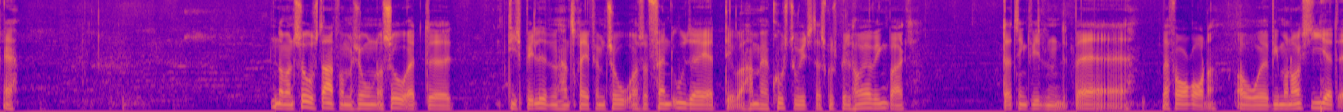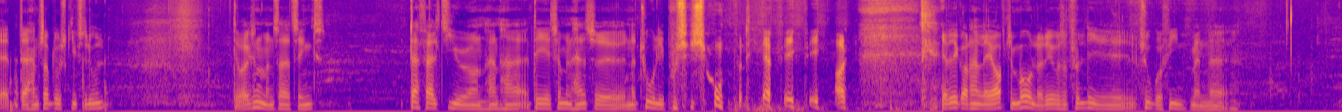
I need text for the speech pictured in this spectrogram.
Ja. Når man så startformationen og så, at øh, de spillede den her 3-5-2, og så fandt ud af, at det var ham her Kustovic, der skulle spille højre vingbak, der tænkte vi, hvad, hvad foregår der? Og øh, vi må nok sige, at, at da han så blev skiftet ud, det var ikke sådan, man så havde tænkt. Der faldt de øren. Han har, det er simpelthen hans øh, naturlige position på det her VB-hold. Jeg ved godt, han lagde op til mål, og det er jo selvfølgelig øh, super fint, men øh,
